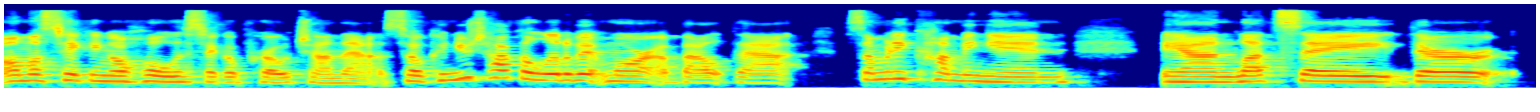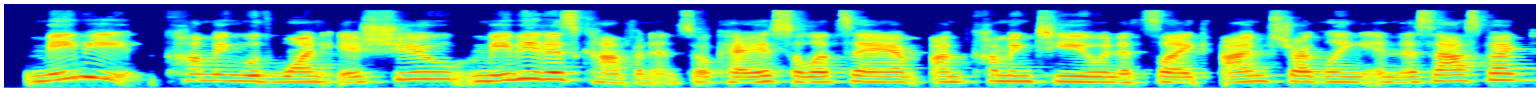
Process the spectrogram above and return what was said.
almost taking a holistic approach on that. So, can you talk a little bit more about that? Somebody coming in, and let's say they're maybe coming with one issue, maybe it is confidence. Okay. So, let's say I'm, I'm coming to you and it's like I'm struggling in this aspect.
